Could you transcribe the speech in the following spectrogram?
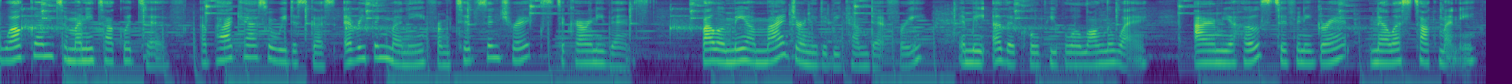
Welcome to Money Talk with Tiff, a podcast where we discuss everything money from tips and tricks to current events. Follow me on my journey to become debt free and meet other cool people along the way. I am your host, Tiffany Grant. Now let's talk money.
